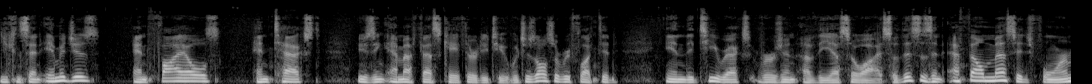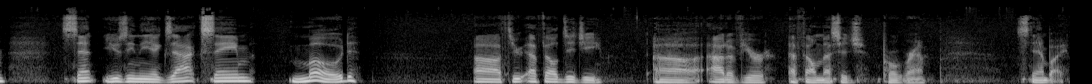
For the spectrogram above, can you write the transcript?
you can send images and files and text using MFSK32, which is also reflected in the T-Rex version of the SOI. So this is an FL message form sent using the exact same mode uh, through FL Digi uh, out of your FL message program. Stand by.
